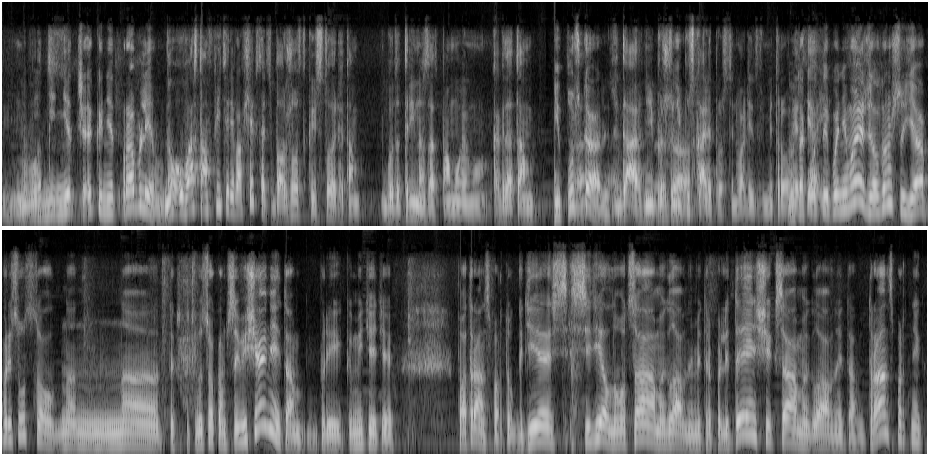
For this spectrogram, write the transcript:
Ну вот. Не- Нет человека, нет проблем. Ну, у вас там в Питере вообще, кстати, была жесткая история, там года три назад, по-моему, когда там... не пускали. э, Да, не, Да. не пускали просто инвалидов в метро. Ну Это так я- вот ты понимаешь, дело в том, что я присутствовал на, на, так сказать, высоком совещании там при комитете по транспорту, где сидел, ну вот самый главный метрополитенщик, самый главный там транспортник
